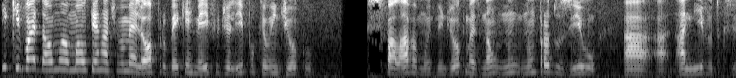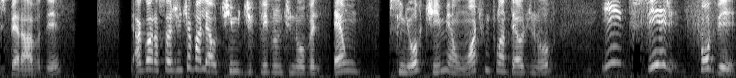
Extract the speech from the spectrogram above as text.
e que vai dar uma, uma alternativa melhor para o Baker Mayfield ali, porque o Indioco se falava muito do Indioco, mas não, não, não produziu a, a, nível do que se esperava dele. Agora, só a gente avaliar o time de Cleveland de novo, ele é um senhor time, é um ótimo plantel de novo, e se for ver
